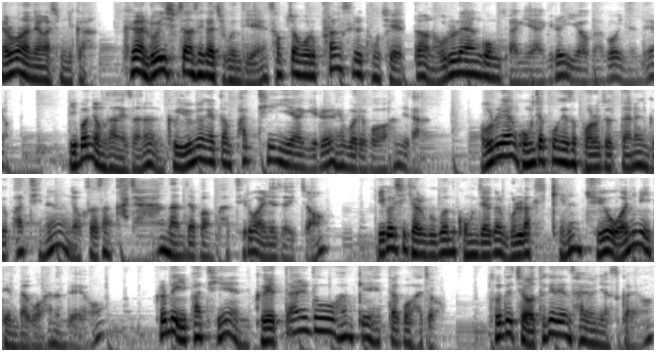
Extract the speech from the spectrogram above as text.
여러분 안녕하십니까? 그간 루이 14세가 죽은 뒤에 섭정으로 프랑스를 통치했던 오르레안 공작 이야기를 이어가고 있는데요. 이번 영상에서는 그 유명했던 파티 이야기를 해보려고 합니다. 오르레안 공작궁에서 벌어졌다는 그 파티는 역사상 가장 난잡한 파티로 알려져 있죠. 이것이 결국은 공작을 몰락시키는 주요 원인이 된다고 하는데요. 그런데 이 파티엔 그의 딸도 함께 했다고 하죠. 도대체 어떻게 된 사연이었을까요?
